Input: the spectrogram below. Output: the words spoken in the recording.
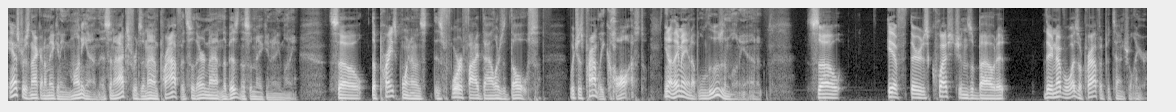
Astra's not going to make any money on this, and Oxford's a nonprofit, so they're not in the business of making any money. So the price point is, is four or five dollars a dose, which is probably cost. You know, they may end up losing money on it. So if there's questions about it, there never was a profit potential here.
